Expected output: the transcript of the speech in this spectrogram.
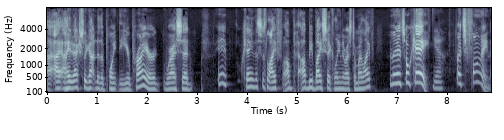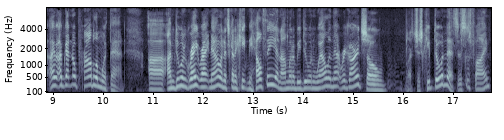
I, I had actually gotten to the point the year prior where I said, eh, okay, this is life. I'll, I'll be bicycling the rest of my life. I mean, it's okay. yeah That's fine. I, I've got no problem with that. Uh, I'm doing great right now, and it's going to keep me healthy, and I'm going to be doing well in that regard. So let's just keep doing this. This is fine.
